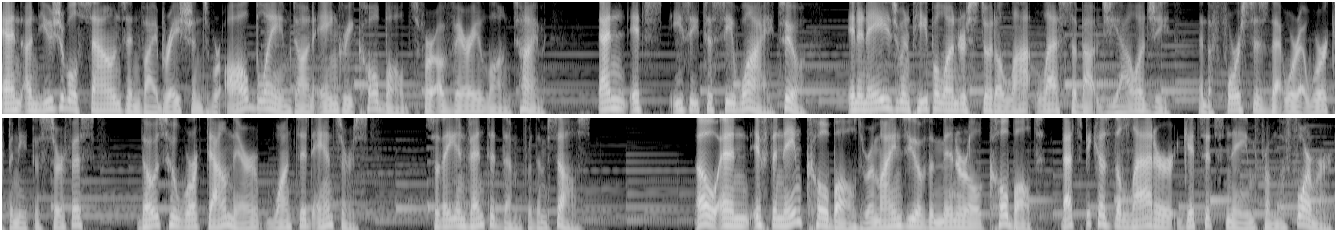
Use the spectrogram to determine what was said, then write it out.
and unusual sounds and vibrations were all blamed on angry kobolds for a very long time. And it's easy to see why, too. In an age when people understood a lot less about geology and the forces that were at work beneath the surface, those who worked down there wanted answers. So they invented them for themselves. Oh, and if the name kobold reminds you of the mineral cobalt, that's because the latter gets its name from the former.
